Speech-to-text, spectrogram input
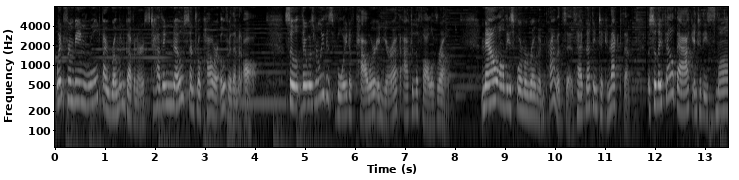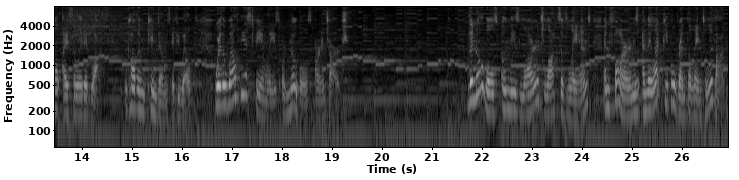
went from being ruled by Roman governors to having no central power over them at all. So, there was really this void of power in Europe after the fall of Rome. Now, all these former Roman provinces had nothing to connect them, so they fell back into these small, isolated blocks, and call them kingdoms, if you will, where the wealthiest families or nobles are in charge. The nobles own these large lots of land and farms, and they let people rent the land to live on.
